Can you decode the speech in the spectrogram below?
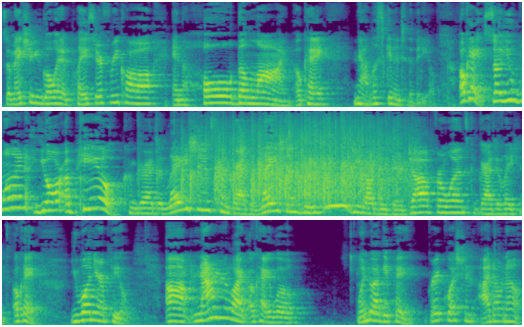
So make sure you go in and place your free call and hold the line, okay? Now let's get into the video. Okay, so you won your appeal. Congratulations, congratulations. You all did their job for once. Congratulations. Okay, you won your appeal. Um, now you're like, okay, well, when do I get paid? Great question. I don't know.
